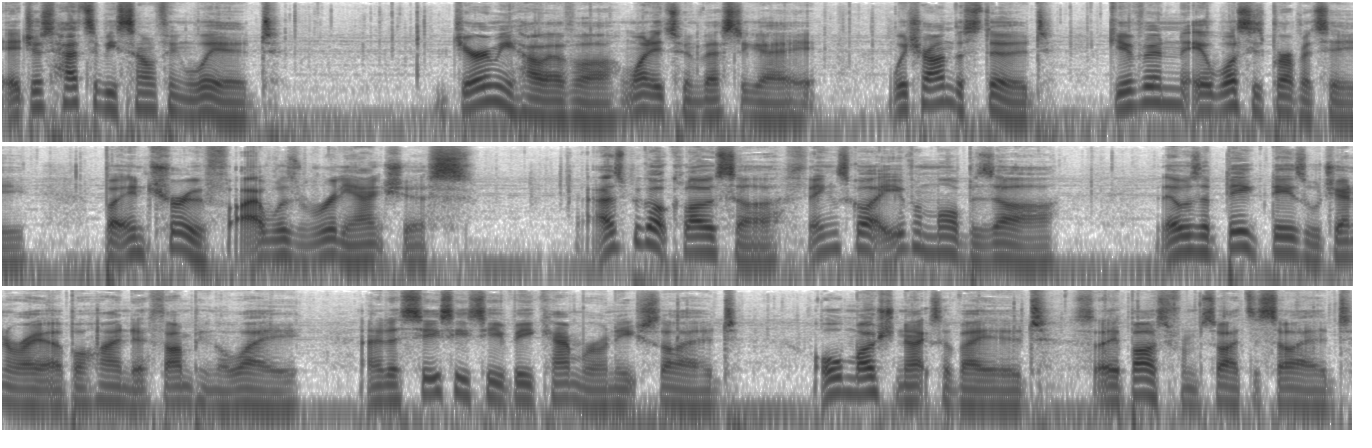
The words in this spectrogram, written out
it just had to be something weird. Jeremy, however, wanted to investigate, which I understood, given it was his property, but in truth, I was really anxious. As we got closer, things got even more bizarre. There was a big diesel generator behind it thumping away, and a CCTV camera on each side, all motion activated, so they buzzed from side to side,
